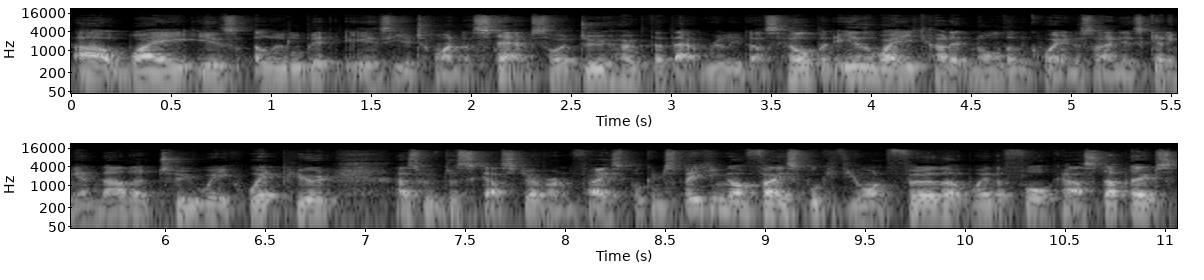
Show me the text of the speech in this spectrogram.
uh, way is a little bit easier to understand. So I do hope that that really does help. But either way you cut it, Northern Queensland is getting another two week wet period, as we've discussed over on Facebook. And speaking of Facebook, if you want further weather forecast updates,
